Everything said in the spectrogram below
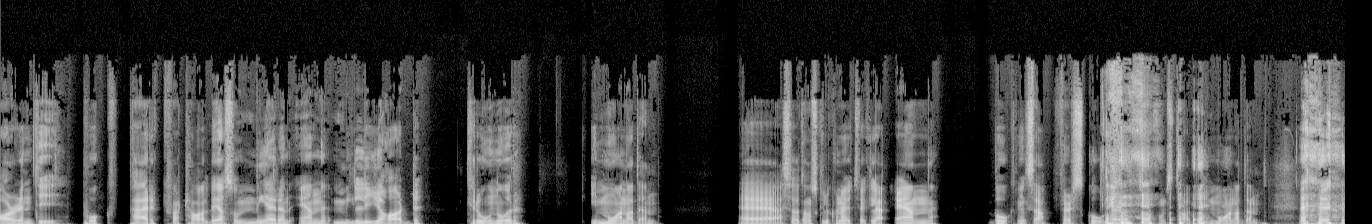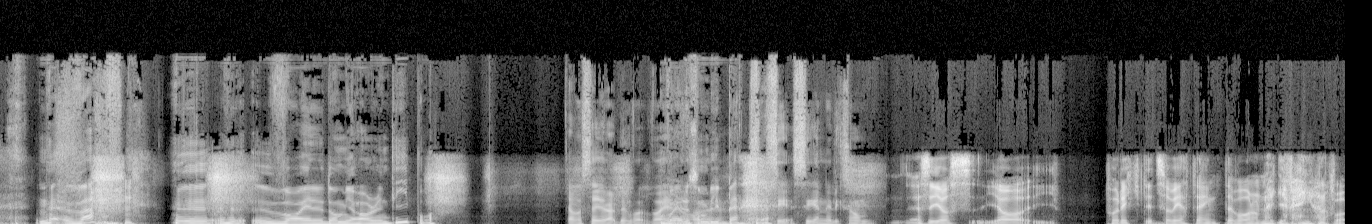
R&D på, per kvartal. Det är alltså mer än en miljard kronor i månaden. Eh, alltså de skulle kunna utveckla en bokningsapp för skolor i Stockholms stad i månaden. Men, va? vad är det de gör R&D på? Ja, vad säger du Albin? Vad, Vad är det som har- blir bättre? Se, ser ni liksom... Alltså jag, jag, på riktigt så vet jag inte vad de lägger pengarna på.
